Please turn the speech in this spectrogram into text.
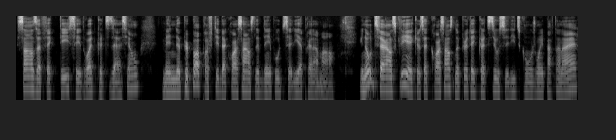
sans affecter ses droits de cotisation, mais ne peut pas profiter de la croissance libre d'impôt du CELI après la mort. Une autre différence clé est que cette croissance ne peut être cotisée au CELI du conjoint partenaire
